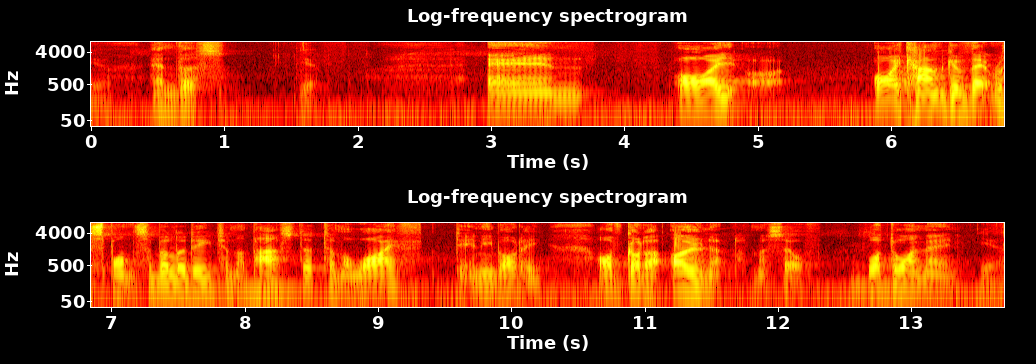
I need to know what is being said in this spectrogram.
Yeah. and this. Yeah. and I I can't give that responsibility to my pastor, to my wife, to anybody. I've got to own it myself. What do I mean? Yeah.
